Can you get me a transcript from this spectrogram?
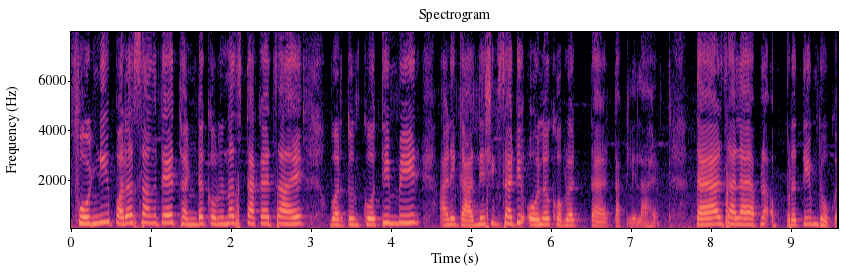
फोडणी परत सांगते थंड करूनच टाकायचं आहे. वरतून कोथिंबीर आणि गार्निशिंगसाठी ओलं खोबरं तयार टाकलेलं आहे. तयार झाला आहे आपला अप्रतिम ढोकळा.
